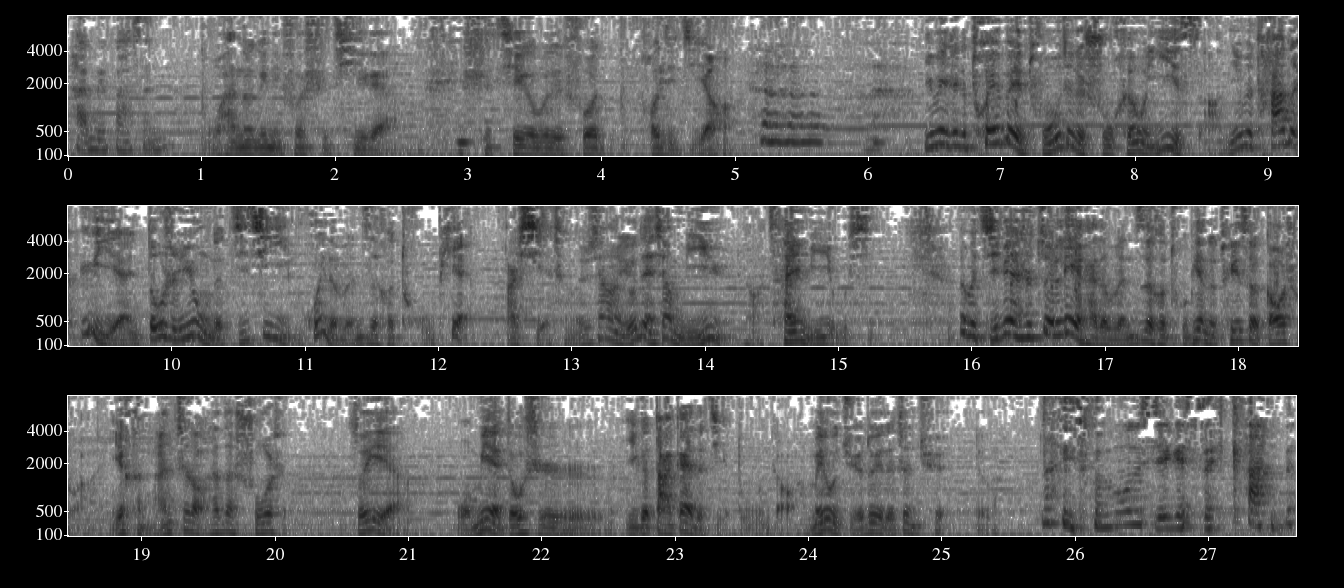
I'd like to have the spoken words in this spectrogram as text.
还没发生？我还能跟你说十七个呀？十七个不得说好几集啊。因为这个《推背图》这个书很有意思啊，因为它的预言都是用的极其隐晦的文字和图片而写成的，就像有点像谜语啊，猜谜游戏。那么，即便是最厉害的文字和图片的推测高手啊，也很难知道他在说什么。所以啊，我们也都是一个大概的解读，你知道吧？没有绝对的正确，对吧？那李淳风是写给谁看的？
